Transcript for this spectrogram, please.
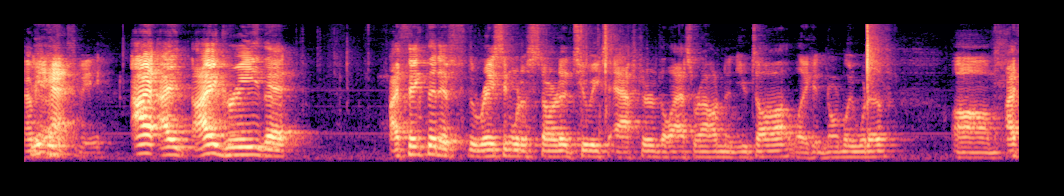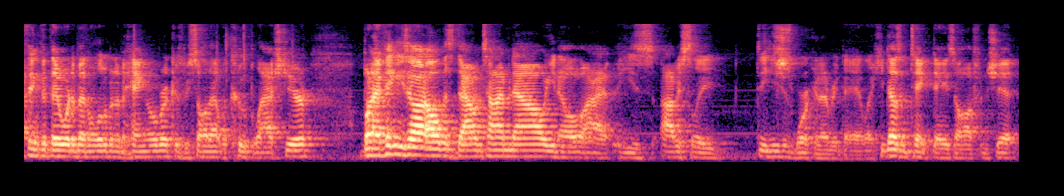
I mean, it Yeah. has to be. I, I I agree that I think that if the racing would have started two weeks after the last round in Utah, like it normally would have, um, I think that there would have been a little bit of a hangover because we saw that with Coop last year. But I think he's got all this downtime now. You know, I, he's obviously he's just working every day. Like he doesn't take days off and shit.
